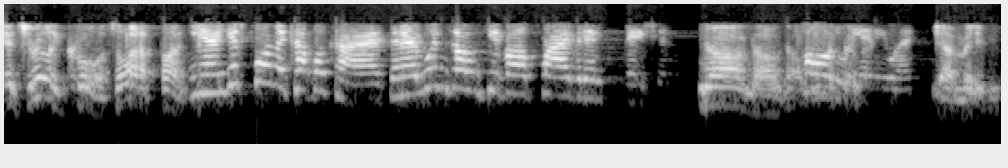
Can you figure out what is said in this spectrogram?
it's really cool. It's a lot of fun. Know, just pulling a couple cards, and I wouldn't go and give all private information. No, no, no. Totally, anyway. Yeah, maybe.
